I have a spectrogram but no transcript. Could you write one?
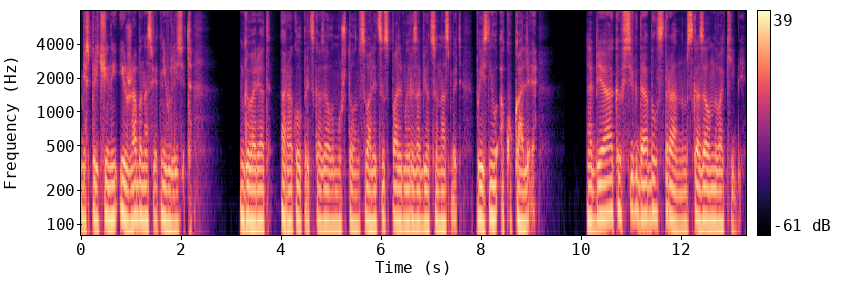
Без причины и жаба на свет не вылезет». Говорят, Оракул предсказал ему, что он свалится с пальмы и разобьется насмерть, пояснил Акукалия. «Абиака всегда был странным», — сказал Навакиби.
